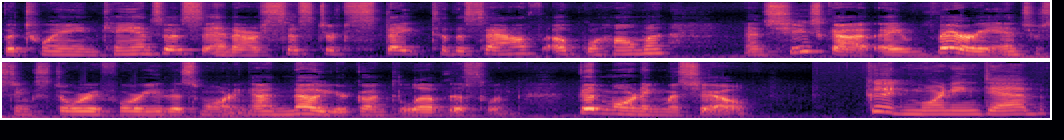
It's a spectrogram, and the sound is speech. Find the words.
between Kansas and our sister state to the south, Oklahoma. And she's got a very interesting story for you this morning. I know you're going to love this one. Good morning, Michelle. Good morning, Deb.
